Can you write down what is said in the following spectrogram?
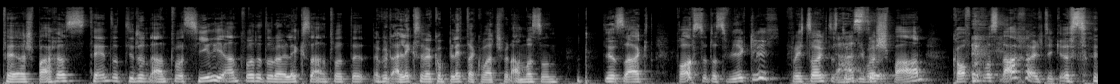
per Sprachassistent und dir dann antwortet, Siri antwortet oder Alexa antwortet. Na gut, Alexa wäre kompletter Quatsch, wenn Amazon dir sagt, brauchst du das wirklich? Vielleicht solltest da du lieber sparen, kauf doch was Nachhaltiges.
